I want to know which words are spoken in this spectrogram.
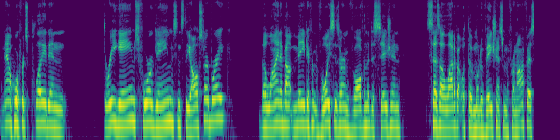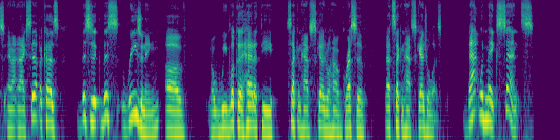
And now Horford's played in three games, four games since the All Star break the line about many different voices are involved in the decision says a lot about what the motivation is from the front office. And I, and I say that because this is this reasoning of you know we look ahead at the second half schedule and how aggressive that second half schedule is. That would make sense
